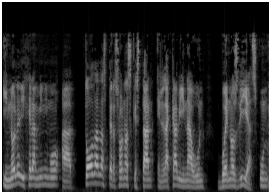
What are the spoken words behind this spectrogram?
y no le dijera mínimo a todas las personas que están en la cabina un buenos días, un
